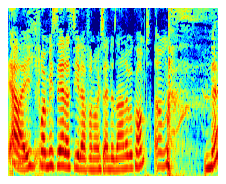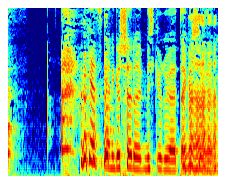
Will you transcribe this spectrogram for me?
Ja, ich freue mich sehr, dass jeder von euch seine Sahne bekommt. Ähm, Ne? ich hätte es gerne geschüttelt, nicht gerührt. Dankeschön.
